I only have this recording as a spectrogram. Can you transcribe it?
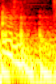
Mm-hmm.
